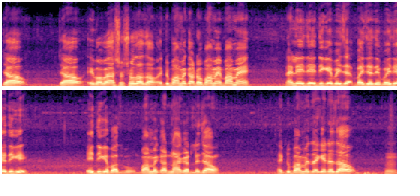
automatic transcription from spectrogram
যাও যাও। এভাবে আসো, সোজা যাও। একটু বামে কাটো, বামে বামে। নাহলে এই যে এইদিকে বেজা- বাইজা দেবো, এই যে এইদিকে। এইদিকে বাঁচবো। বামে কাট, না কাটলে, যাও। একটু বামে জায়গাটা যাও। হুম।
